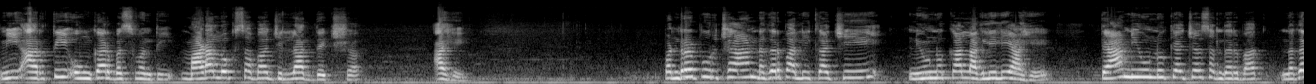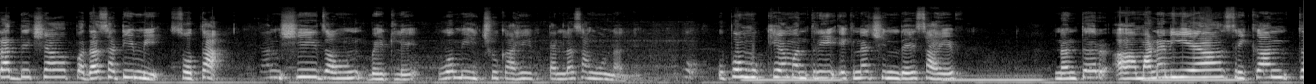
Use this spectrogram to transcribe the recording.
मी आरती ओंकार बसवंती माडा लोकसभा जिल्हाध्यक्ष आहे. पंढरपूरच्या नगरपालिकाची निवडणुका लागलेली आहे. त्या निवडणुकीच्या संदर्भात नगराध्यक्षा पदासाठी मी स्वतः त्यांशी जाऊन भेटले व मी इच्छुक आहे त्यांना सांगून आले. उपमुख्यमंत्री एकनाथ शिंदे साहेब नंतर माननीय श्रीकांत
